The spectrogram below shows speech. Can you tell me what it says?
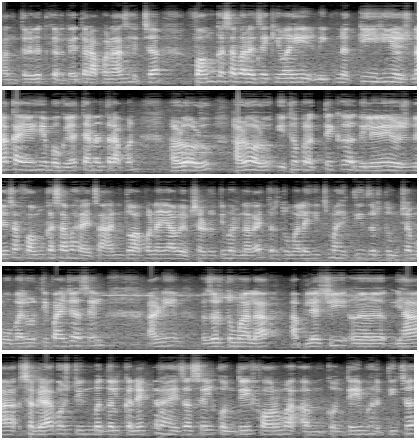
अंतर्गत करते तर आपण आज ह्याचा फॉर्म कसा भरायचा किंवा ही नक्की ही योजना काय आहे हे बघूया. त्यानंतर आपण हळूहळू हळूहळू इथं प्रत्येक दिलेल्या योजनेचा फॉर्म कसा भरायचा आणि तो आपण या वेबसाईटवरती भरणार आहे. तर तुम्हाला हीच माहिती जर तुमच्या मोबाईलवरती पाहिजे असेल आणि जर तुम्हाला आपल्याशी ह्या सगळ्या गोष्टींबद्दल कनेक्ट राहायचं असेल कोणतेही फॉर्म कोणत्याही भरतीचं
